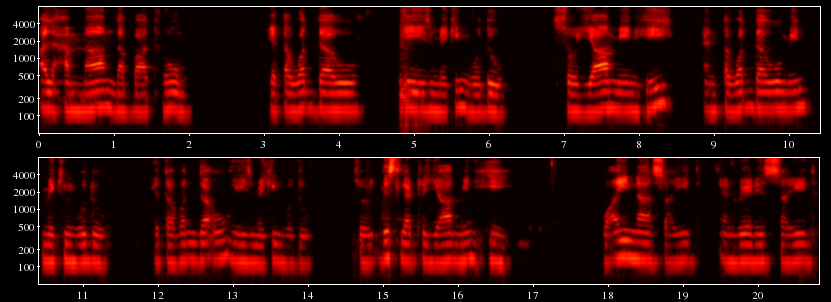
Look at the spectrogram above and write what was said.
Al Hammam, the bathroom. Yatawaddau, he is making wudu. So ya mean he and tawaddau mean making wudu. Yatawaddau, he is making wudu. So this letter ya mean he. Wa aina Said and where is Said?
